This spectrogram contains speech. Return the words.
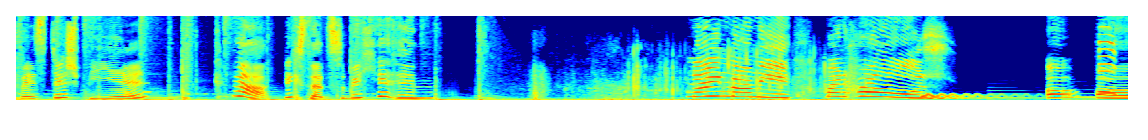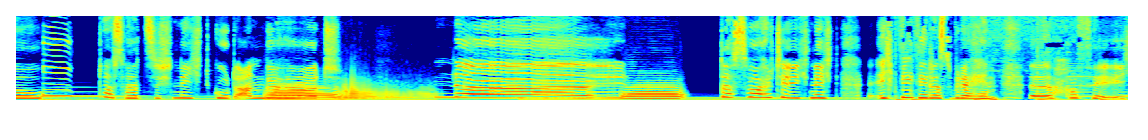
willst du spielen? Klar, ich setze mich hier hin. Nein, Mami, mein Haus. Oh, oh, das hat sich nicht gut angehört. Nein, das wollte ich nicht. Ich biege das wieder hin, äh, hoffe ich.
